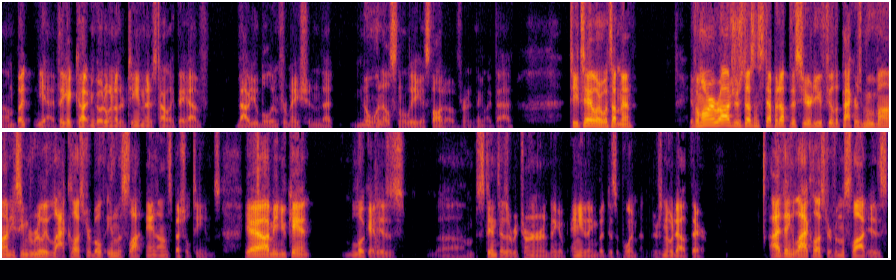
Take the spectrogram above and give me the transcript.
Um, but yeah, if they get cut and go to another team, then it's not like they have valuable information that no one else in the league has thought of or anything like that. T. Taylor, what's up, man? If Amari Rodgers doesn't step it up this year, do you feel the Packers move on? He seemed really lackluster both in the slot and on special teams. Yeah, I mean, you can't look at his um, stint as a returner and think of anything but disappointment. There's no doubt there. I think lackluster from the slot is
